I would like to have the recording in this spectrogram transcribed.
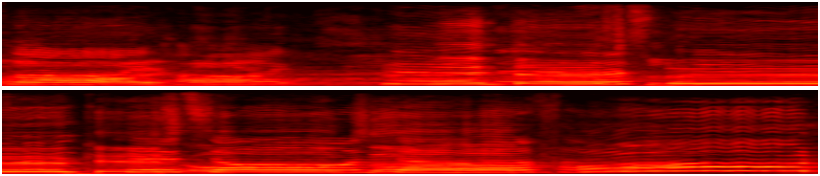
Freiheit. Denn des Glückes unser Vaterland.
